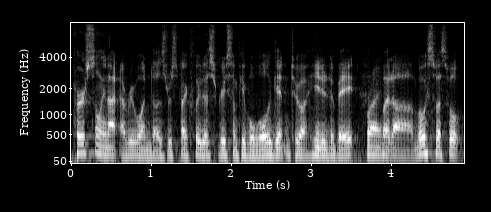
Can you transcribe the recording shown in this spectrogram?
personally, not everyone does respectfully disagree. Some people will get into a heated debate, Right. but uh, most of us will.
